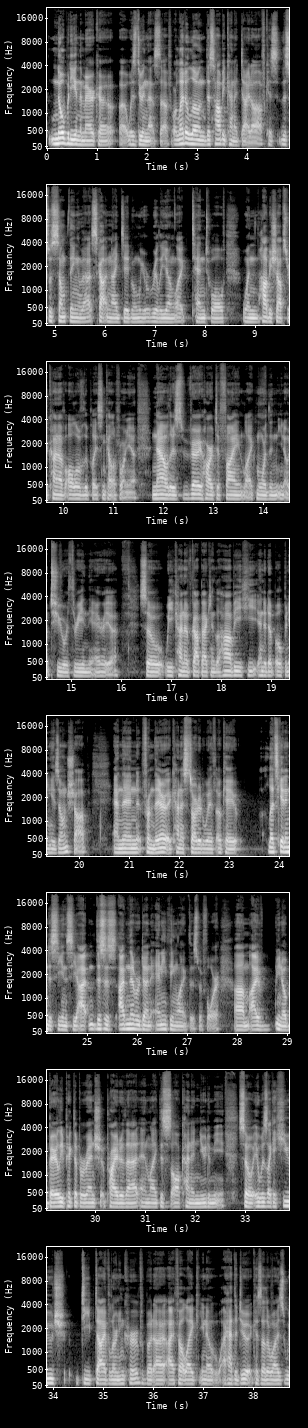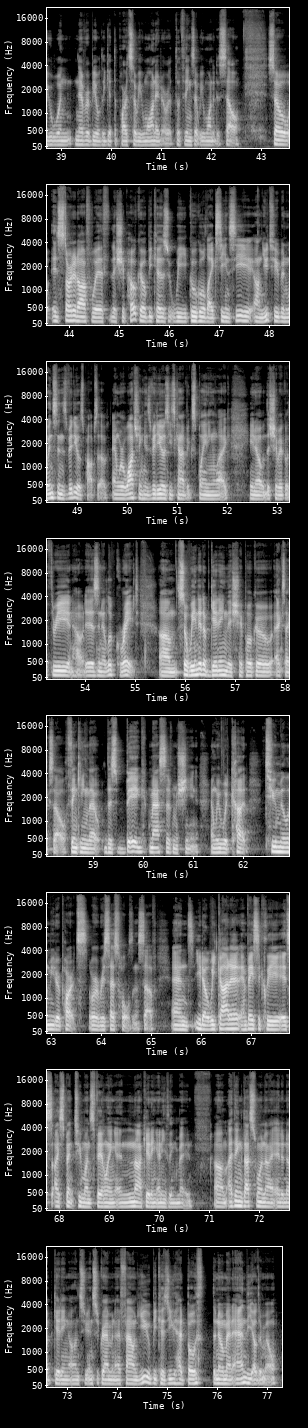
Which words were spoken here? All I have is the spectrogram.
nobody in America uh, was doing that stuff, or let alone this hobby kind of died off because this was something that Scott and I did when we were really young, like 10, 12, when hobby shops were kind of all over the place in California. Now there's very hard to find like more than, you know, two or three in the area. So we kind of got back into the hobby. He ended up opening his own shop and then from there it kind of started with okay let's get into CNC. I, this is I've never done anything like this before. Um, I've you know barely picked up a wrench prior to that, and like this is all kind of new to me. So it was like a huge deep dive learning curve, but I, I felt like you know I had to do it because otherwise we wouldn't never be able to get the parts that we wanted or the things that we wanted to sell. So it started off with the Shapeoko because we Googled like CNC on YouTube and Winston's videos pops up, and we're watching his videos. He's kind of explaining like you know the Shapeoko three and how it is, and it looked great. Um, so we ended up getting the Shapeoko XXL, thinking that this big, massive machine, and we would cut two millimeter parts or recess holes and stuff. And you know, we got it, and basically, it's I spent two months failing and not getting anything made. Um, I think that's when I ended up getting onto Instagram, and I found you because you had both the Nomad and the other mill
